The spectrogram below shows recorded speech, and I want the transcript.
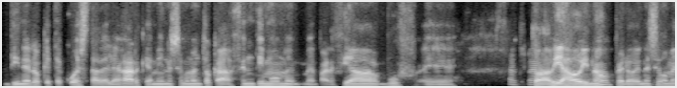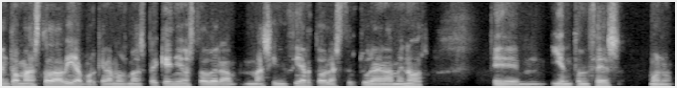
dinero que te cuesta delegar, que a mí en ese momento cada céntimo me, parecía, uff, eh, todavía hoy, ¿no? Pero en ese momento más todavía, porque éramos más pequeños, todo era más incierto, la estructura era menor. Eh, y entonces, bueno,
